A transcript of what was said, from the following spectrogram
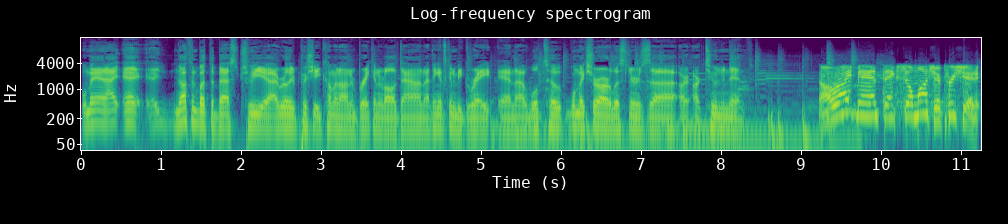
Well, man, I, I, nothing but the best to you. I really appreciate you coming on and breaking it all down. I think it's going to be great, and uh, we'll to- we'll make sure our listeners uh, are, are tuning in. All right, man. Thanks so much. I appreciate it.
